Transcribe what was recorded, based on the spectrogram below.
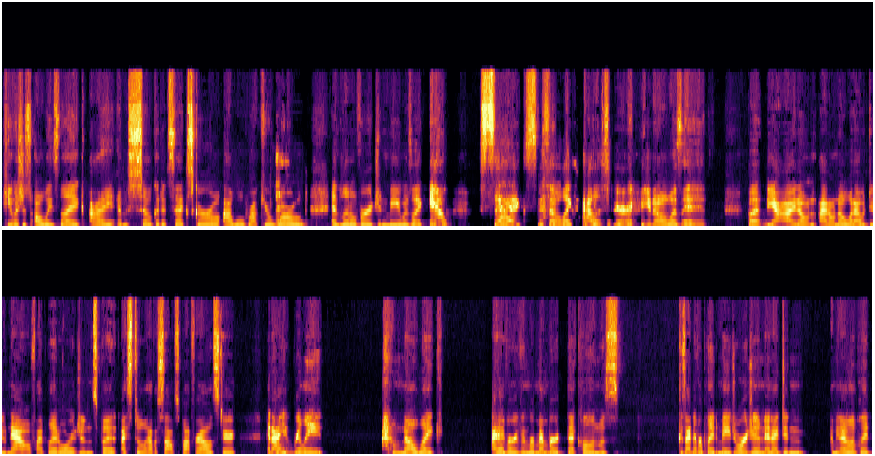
He was just always like, I am so good at sex, girl. I will rock your world. And little virgin me was like, ew, sex. So like Alistair, you know, was it. But yeah, I don't I don't know what I would do now if I played Origins, but I still have a soft spot for Alistair. And I really I don't know, like I never even remembered that Cullen was because I never played Mage Origin and I didn't I mean I only played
